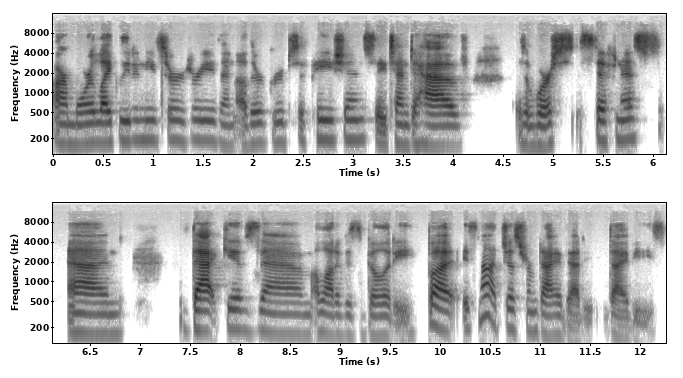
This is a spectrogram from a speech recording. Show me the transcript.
are more likely to need surgery than other groups of patients. They tend to have a worse stiffness, and that gives them a lot of visibility. But it's not just from diabetes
